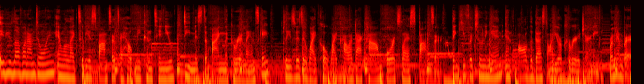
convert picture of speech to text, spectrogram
If you love what I'm doing and would like to be a sponsor to help me continue demystifying the career landscape, please visit whitecoatwhitecollar.com forward slash sponsor. Thank you for tuning in and all the best on your career journey. Remember,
